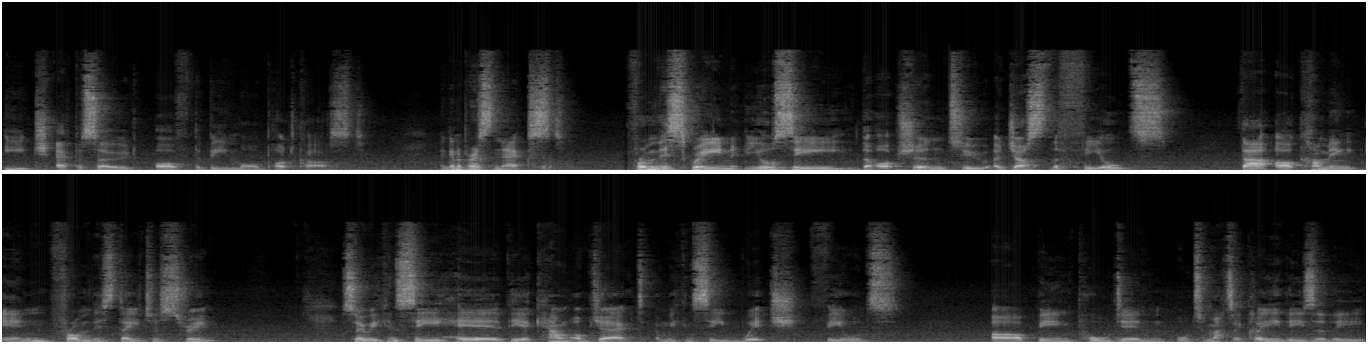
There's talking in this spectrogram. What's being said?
each episode of the Be More podcast. I'm going to press next. From this screen, you'll see the option to adjust the fields that are coming in from this data stream. So we can see here the account object and we can see which fields are being pulled in automatically. These are the,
